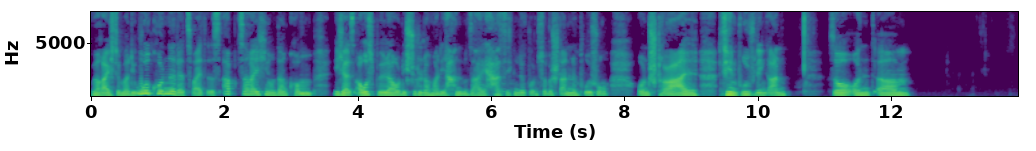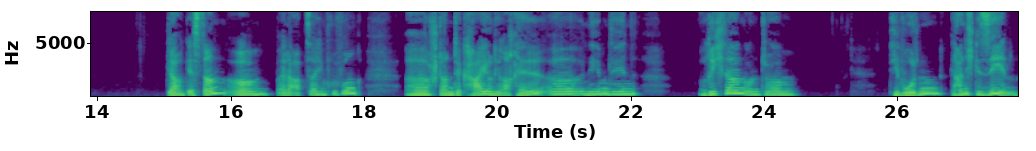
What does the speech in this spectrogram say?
überreicht immer die Urkunde, der zweite das Abzeichen und dann komme ich als Ausbilder und ich schüttel nochmal die Hand und sage herzlichen Glückwunsch zur bestandenen Prüfung und strahl den Prüfling an. So, und ähm, ja, gestern ähm, bei der Abzeichenprüfung äh, stand der Kai und die Rachel äh, neben den Richtern und ähm, die wurden gar nicht gesehen.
